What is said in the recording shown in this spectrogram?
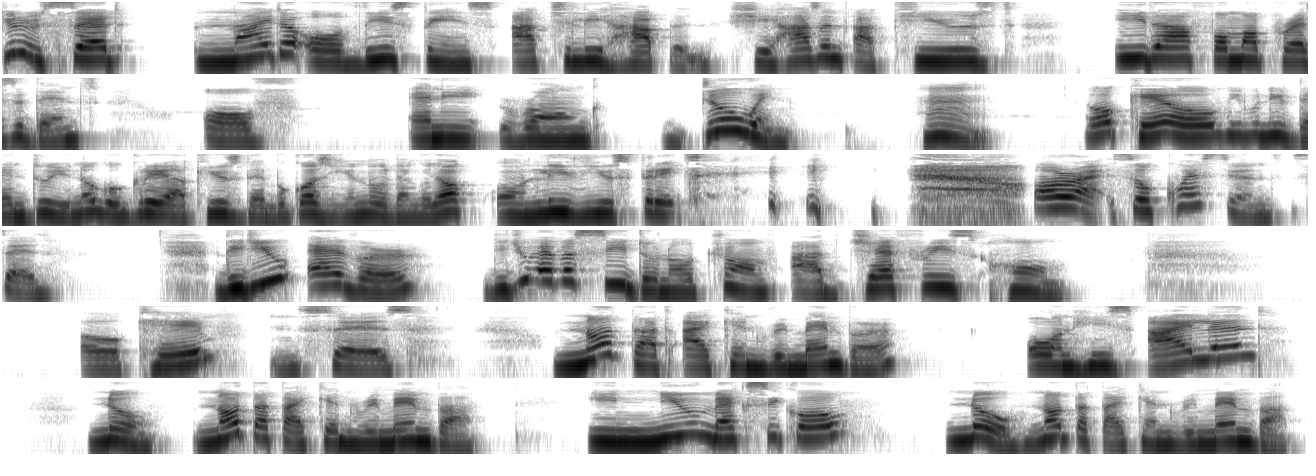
Gurif said neither of these things actually happened. She hasn't accused either former president of any wrongdoing. Hmm. Okay, oh, even if they do, you know, go great accuse them because you know they're gonna leave you straight. All right. So, question said, did you ever, did you ever see Donald Trump at Jeffrey's home? Okay. It says, not that I can remember. On his island? No, not that I can remember. In New Mexico? No, not that I can remember.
